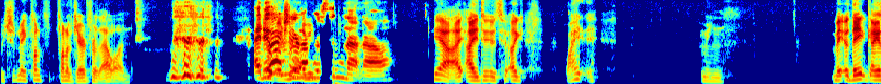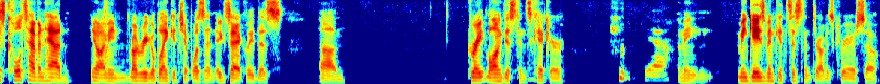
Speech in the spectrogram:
We should make fun fun of Jared for that one. I do No, actually really, I remember seeing that now. Yeah, I, I do too. Like, why? I mean, they I guess Colts haven't had you know. I mean, Rodrigo Blankenship wasn't exactly this um, great long distance kicker. Yeah. I mean, I mean, Gay's been consistent throughout his career, so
